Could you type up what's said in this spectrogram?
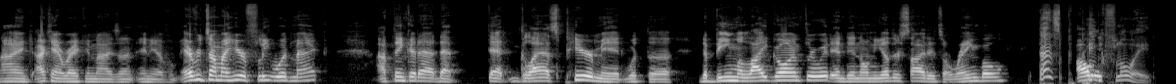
I, I can't recognize any of them. Every time I hear Fleetwood Mac, I think of that that that glass pyramid with the the beam of light going through it, and then on the other side it's a rainbow. That's Pink Oh. Floyd.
